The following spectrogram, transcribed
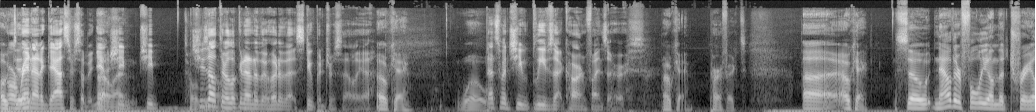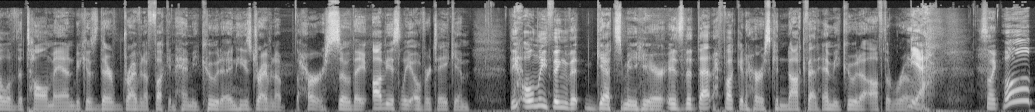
Oh, or ran it? out of gas or something. Yeah, Oh, she she totally she's out there looking under the hood of that stupid Drusilla. Okay. Whoa. That's when she leaves that car and finds a hearse. Okay, perfect. Uh, okay, so now they're fully on the trail of the tall man because they're driving a fucking Hemi Cuda and he's driving a hearse, so they obviously overtake him. The only thing that gets me here is that that fucking hearse can knock that Hemi Cuda off the road. Yeah. it's like Well,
